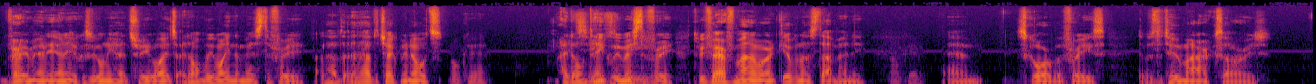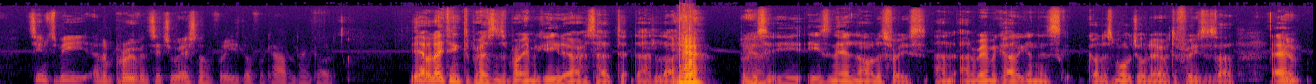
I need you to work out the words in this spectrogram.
very many anyway because we only had three wides. I don't. We might have missed the free. I'll have to. I'll have to check my notes. Okay. I don't think we missed a free. To be fair, Fermanagh weren't giving us that many. Okay. Um, scoreable frees. There was the two marks, all right. Seems to be an improving situation on frees though for Cavan. Thank God. Yeah, well, I think the presence of Brian McGee there has helped that a lot. Yeah, because yeah. he he's nailing all his frees, and and Raymond Galligan has got his mojo there with the frees as well. Um, yeah.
